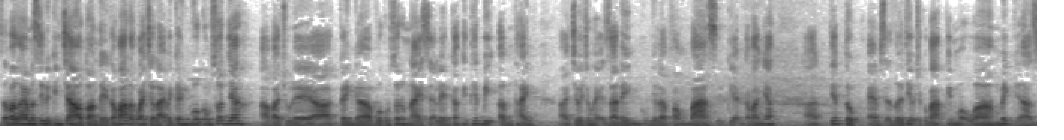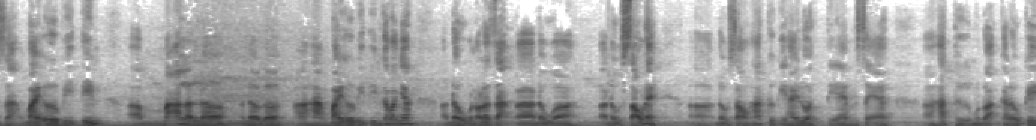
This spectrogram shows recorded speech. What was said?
Dạ vâng em xin được kính chào toàn thể các bác đã quay trở lại với kênh Vua Công Suất nhé. À, Và chủ đề à, kênh à, Vua Công Suất hôm nay sẽ lên các cái thiết bị âm thanh à, chơi trong hệ gia đình cũng như là phòng 3 sự kiện các bác nhé. À, Tiếp tục em sẽ giới thiệu cho các bác cái mẫu à, mic à, dạng Bayer vì tím à, Mã là L, LG à, hàng Bayer vì tím các bác nhé. À, Đầu của nó là dạng à, đầu à, à đầu 6 này. À, Đầu 6 hát cực kỳ hay luôn. Thì em sẽ À, hát thử một đoạn karaoke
